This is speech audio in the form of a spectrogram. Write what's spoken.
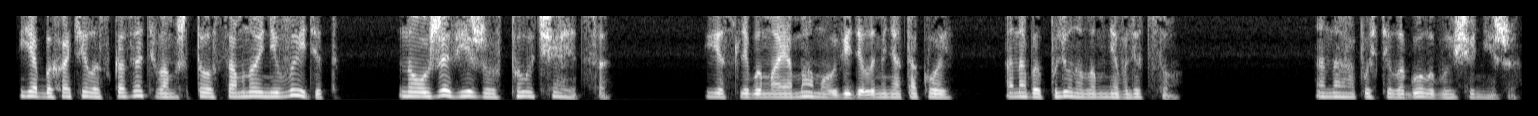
Я бы хотела сказать вам, что со мной не выйдет, но уже вижу, получается. Если бы моя мама увидела меня такой, она бы плюнула мне в лицо. Она опустила голову еще ниже.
